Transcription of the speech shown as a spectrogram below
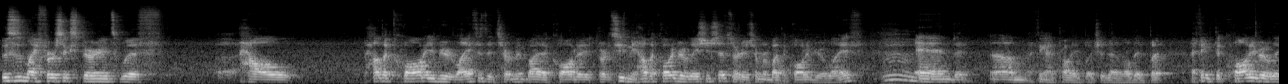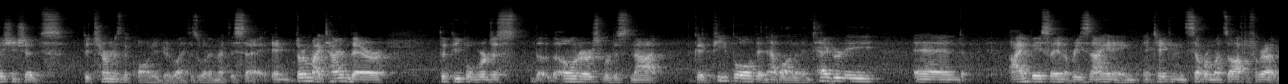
this is my first experience with uh, how how the quality of your life is determined by the quality, or excuse me, how the quality of your relationships are determined by the quality of your life. Mm. And um, I think I probably butchered that a little bit, but I think the quality of your relationships determines the quality of your life, is what I meant to say. And during my time there, the people were just, the, the owners were just not good people, didn't have a lot of integrity, and I basically ended up resigning and taking several months off to figure out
